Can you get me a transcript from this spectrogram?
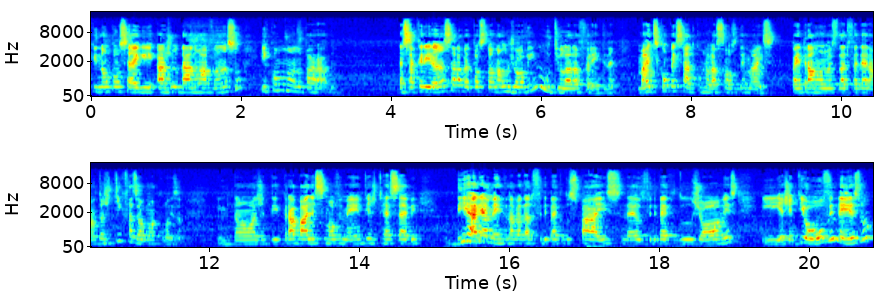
que não consegue ajudar no avanço e com um ano parado. Essa criança ela vai pode se tornar um jovem inútil lá na frente, né? Mais descompensado com relação aos demais, para entrar numa universidade federal. Então a gente tem que fazer alguma coisa. Então a gente trabalha esse movimento e a gente recebe diariamente, na verdade, o feedback dos pais, né, o feedback dos jovens e a gente ouve mesmo.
